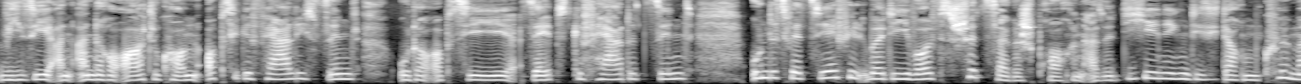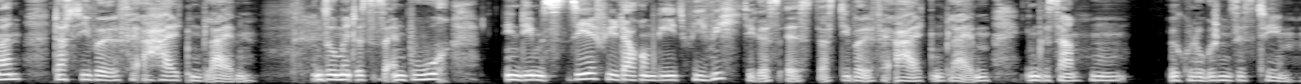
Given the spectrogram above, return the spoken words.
wie sie an andere Orte kommen, ob sie gefährlich sind oder ob sie selbst gefährdet sind. Und es wird sehr viel über die Wolfsschützer gesprochen, also diejenigen, die sich darum kümmern, dass die Wölfe erhalten bleiben. Und somit ist es ein Buch, in dem es sehr viel darum geht, wie wichtig es ist, dass die Wölfe erhalten bleiben im gesamten ökologischen System.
